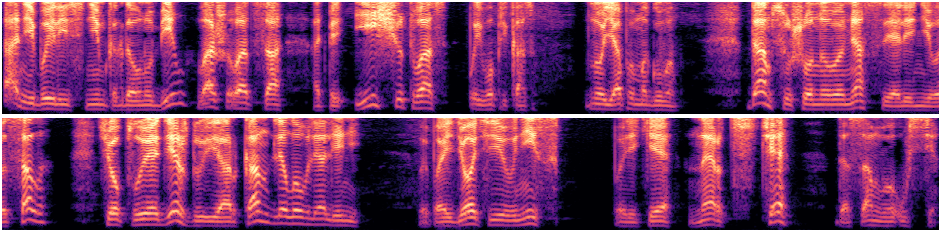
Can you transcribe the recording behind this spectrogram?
Они были с ним, когда он убил вашего отца, а теперь ищут вас по его приказу. Но я помогу вам. Дам сушеного мяса и оленьего сала, теплую одежду и аркан для ловли оленей. Вы пойдете вниз по реке Нерцте до самого устья.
